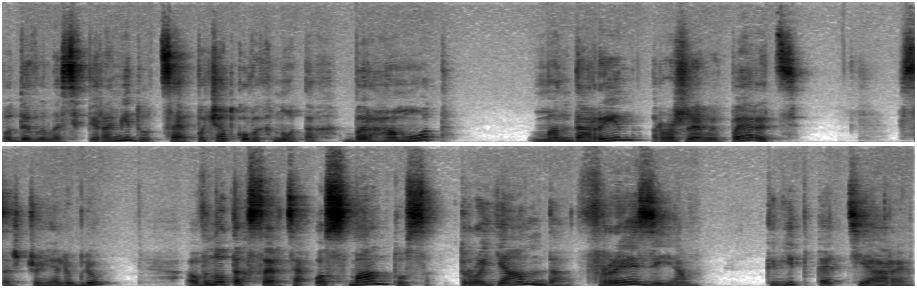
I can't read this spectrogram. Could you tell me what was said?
Подивилась в піраміду. Це в початкових нотах бергамот, мандарин, рожевий перець. Все, що я люблю. В нотах серця османтус, троянда, фрезія, квітка тяри.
